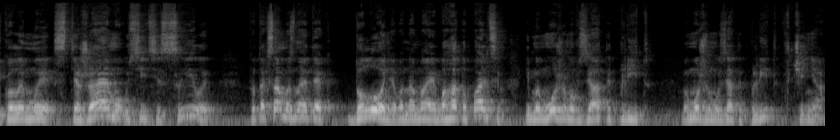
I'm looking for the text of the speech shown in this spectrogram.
коли ми стяжаємо усі ці сили, то так само, знаєте, як долоня, вона має багато пальців, і ми можемо взяти плід. Ми можемо взяти плід вчення.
